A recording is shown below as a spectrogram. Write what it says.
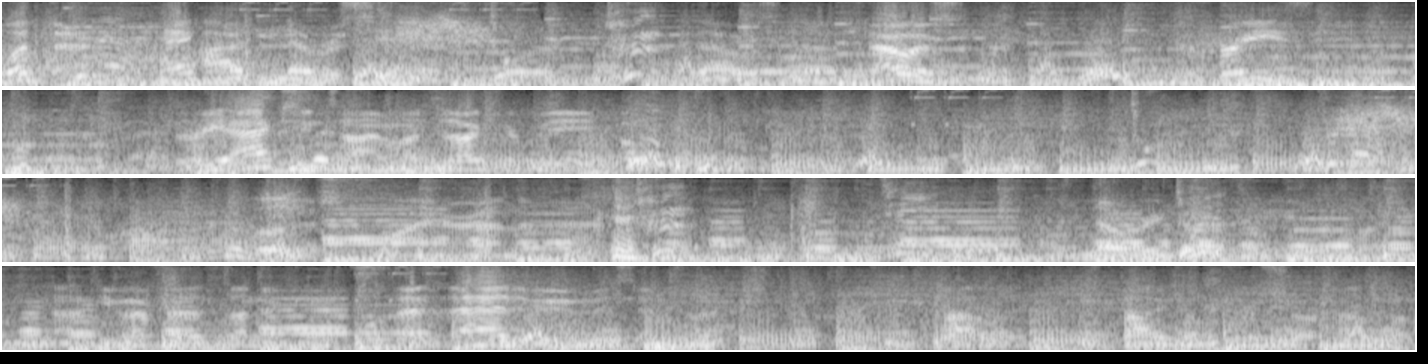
What the heck? I've never seen that before. That was nuts. That was crazy. The reaction time on Dr. B. At just flying around the map. No regard for human life. Oh, he went for the Thundercats. That, that had to be a misinput. Probably. He's probably going for a short hop up.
